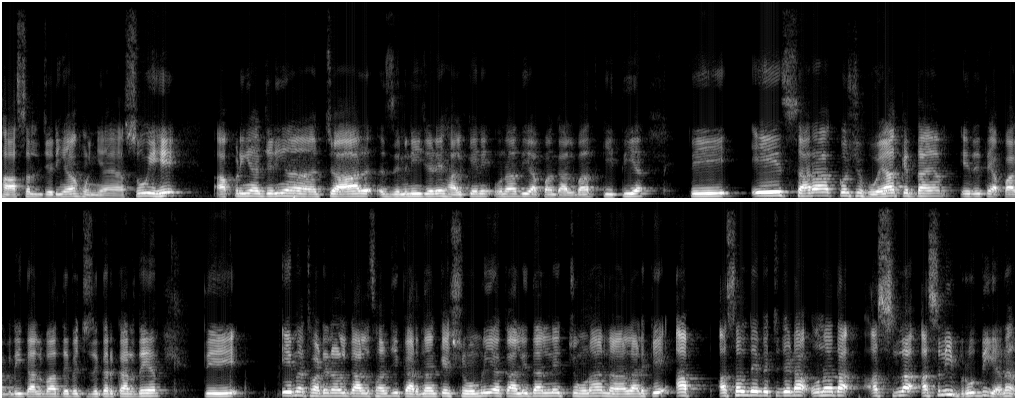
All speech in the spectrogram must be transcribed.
ਹਾਸਲ ਜਿਹੜੀਆਂ ਹੋਈਆਂ ਆ। ਸੋ ਇਹ ਆਪਣੀਆਂ ਜਿਹੜੀਆਂ ਚਾਰ ਜ਼ਿਮਨੀ ਜਿਹੜੇ ਹਲਕੇ ਨੇ, ਉਹਨਾਂ ਦੀ ਆਪਾਂ ਗੱਲਬਾਤ ਕੀਤੀ ਆ। ਤੇ ਇਹ ਸਾਰਾ ਕੁਝ ਹੋਇਆ ਕਿੱਦਾਂ ਆ, ਇਹਦੇ ਤੇ ਆਪਾਂ ਅਗਲੀ ਗੱਲਬਾਤ ਦੇ ਵਿੱਚ ਜ਼ਿਕਰ ਕਰਦੇ ਆ। ਤੇ ਇਹ ਮੈਂ ਤੁਹਾਡੇ ਨਾਲ ਗੱਲ ਸਾਂਝੀ ਕਰਦਾ ਕਿ ਸ਼੍ਰੋਮਣੀ ਅਕਾਲੀ ਦਲ ਨੇ ਚੋਣਾਂ ਨਾ ਲੜ ਕੇ ਅਪ- ਅਸਲ ਦੇ ਵਿੱਚ ਜਿਹੜਾ ਉਹਨਾਂ ਦਾ ਅਸਲਾ, ਅਸਲੀ ਵਿਰੋਧੀ ਆ ਨਾ,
